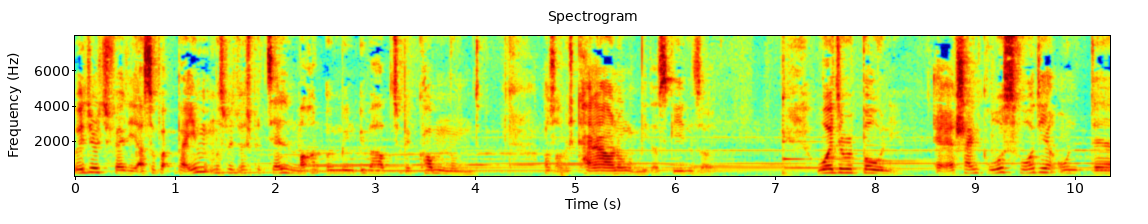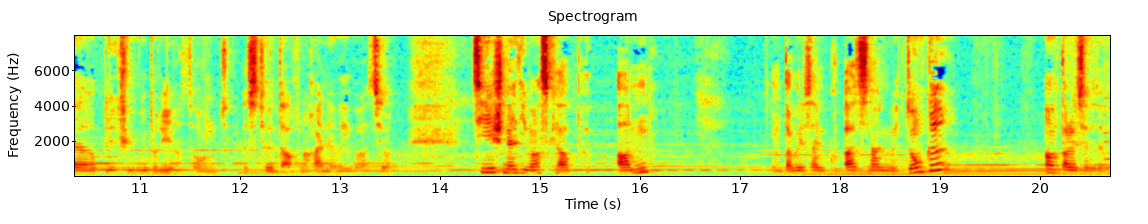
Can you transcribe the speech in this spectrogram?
Withered Freddy, also bei, bei, ihm muss man etwas Spezielles machen, um ihn überhaupt zu bekommen und also habe ich keine Ahnung, wie das gehen soll. Withered Boney. Er erscheint groß vor dir und der Bildschirm vibriert und es tönt auch nach einer Vibration. Ziehe schnell die Maske ab an und dann wird es ein Augenblick dunkel und dann ist er wieder weg.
